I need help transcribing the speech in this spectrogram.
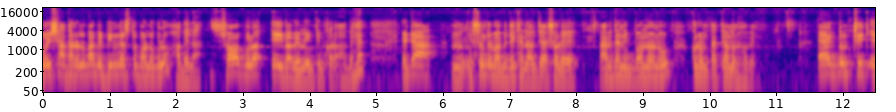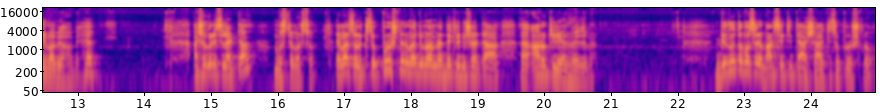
ওই সাধারণভাবে বিন্যস্ত বর্ণগুলো হবে না। সবগুলো এইভাবে মেনটেন করা হবে হ্যাঁ? এটা সুন্দরভাবে দেখে নাও যে আসলে আবিধানিক বর্ণানুক্রমটা কেমন হবে। একদম ঠিক এইভাবে হবে হ্যাঁ? আশা করি স্লাইডটা বুঝতে পারছ। এবার চলো, কিছু প্রশ্নের মাধ্যমে আমরা দেখলে বিষয়টা আরও ক্লিয়ার হয়ে যাবে। বিগত বছরে ভার্সিটিতে আসা কিছু প্রশ্ন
